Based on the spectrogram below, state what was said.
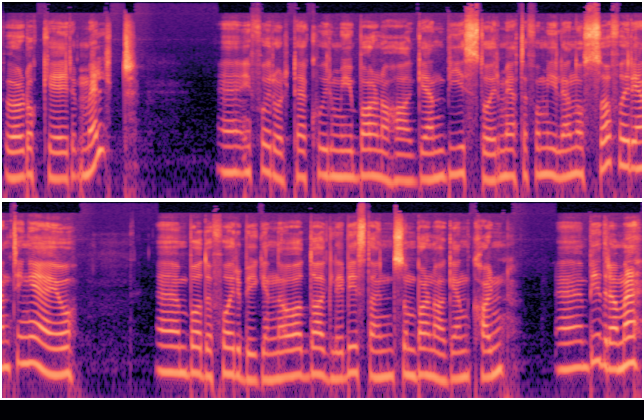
før dere meldte, i forhold til hvor mye barnehagen bistår med til familien også. For én ting er jo eh, både forebyggende og daglig bistand som barnehagen kan eh, bidra med.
